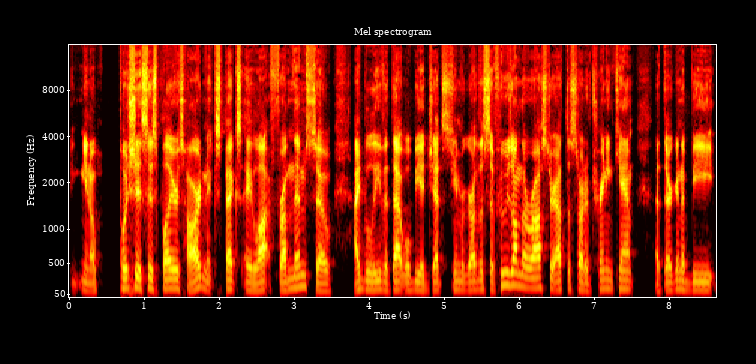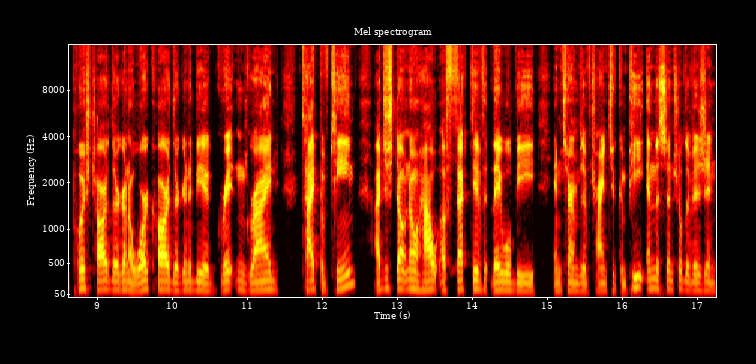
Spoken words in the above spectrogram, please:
you know, pushes his players hard and expects a lot from them. So I believe that that will be a Jets team, regardless of who's on the roster at the start of training camp, that they're going to be pushed hard. They're going to work hard. They're going to be a grit and grind type of team. I just don't know how effective they will be in terms of trying to compete in the Central Division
